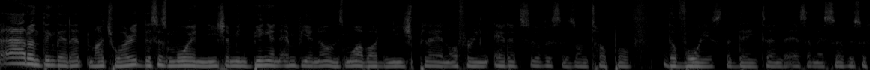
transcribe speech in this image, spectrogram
I don't think they're that much worried. This is more a niche. I mean, being an MVNO is more about niche play and offering added services on top of the voice, the data, and the SMS services.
